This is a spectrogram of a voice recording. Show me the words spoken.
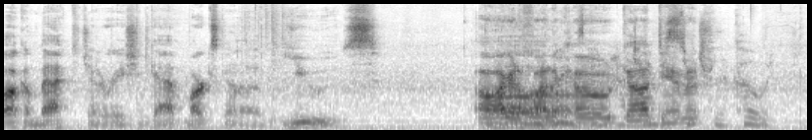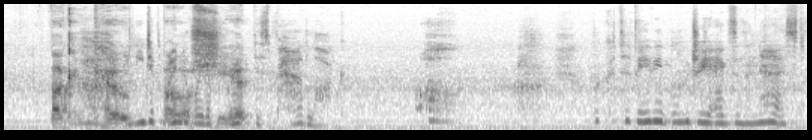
Welcome back to Generation Gap. Mark's gonna use. Oh, I gotta Oh. find the does I don't code. God damn it. Search for the code. Fucking code. I need to find a way to break this padlock. Oh, look at the baby blue jay eggs in the nest.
